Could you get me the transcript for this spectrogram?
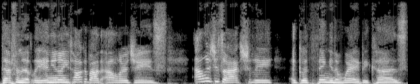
Definitely. And you know, you talk about allergies. Allergies are actually a good thing in a way because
